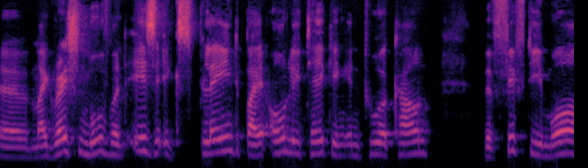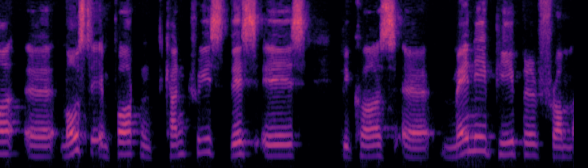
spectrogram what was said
uh, migration movement is explained by only taking into account the 50 more uh, most important countries. This is because uh, many people from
